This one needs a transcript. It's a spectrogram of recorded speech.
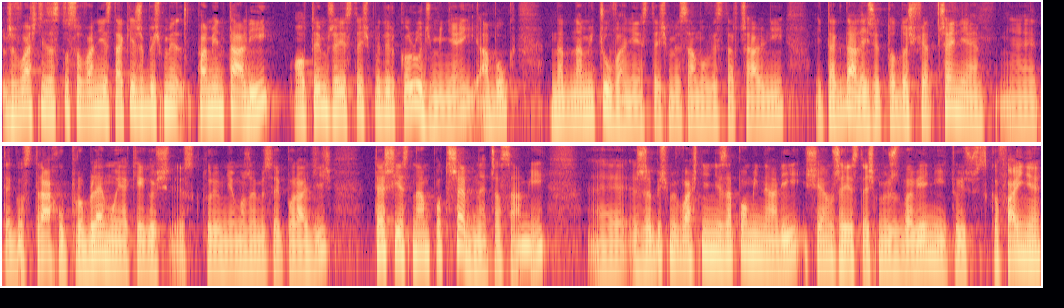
że właśnie zastosowanie jest takie, żebyśmy pamiętali o tym, że jesteśmy tylko ludźmi, nie? a Bóg nad nami czuwa, nie jesteśmy samowystarczalni i tak dalej, że to doświadczenie e, tego strachu, problemu jakiegoś, z którym nie możemy sobie poradzić, też jest nam potrzebne czasami, e, żebyśmy właśnie nie zapominali się, że jesteśmy już zbawieni i tu jest wszystko fajnie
